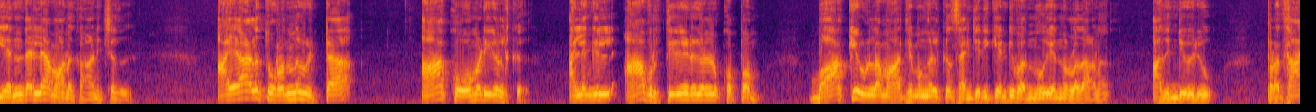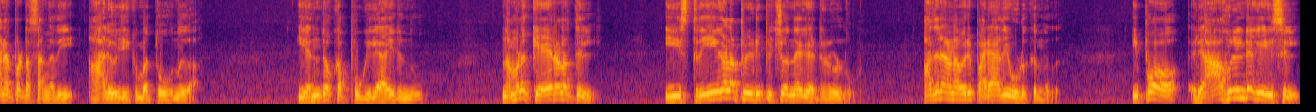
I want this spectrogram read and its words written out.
എന്തെല്ലാമാണ് കാണിച്ചത്? അയാൾ തുറന്നു വിട്ട ആ കോമഡികൾക്ക് അല്ലെങ്കിൽ ആ വൃത്തികേടുകൾക്കൊപ്പം ബാക്കിയുള്ള മാധ്യമങ്ങൾക്ക് സഞ്ചരിക്കേണ്ടി വന്നു എന്നുള്ളതാണ് അതിന്റെ ഒരു പ്രധാനപ്പെട്ട സംഗതി ആലോചിക്കുമ്പോൾ തോന്നുക. എന്തൊക്കെ പുകിലായിരുന്നു. നമ്മൾ കേരളത്തിൽ ഈ സ്ത്രീകളെ പീഡിപ്പിച്ചു എന്നേ കേട്ടിട്ടുള്ളൂ. അതിനാണ് അവർ പരാതി കൊടുക്കുന്നത്. ഇപ്പോൾ രാഹുലിന്റെ കേസിൽ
